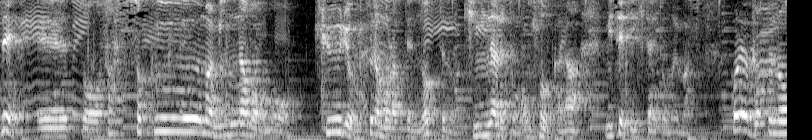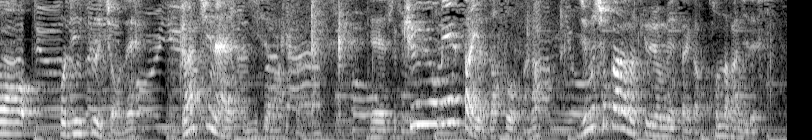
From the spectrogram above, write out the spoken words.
で、えーと、早速、まあ、みんなももう給料いくらもらってんの？っていうのが気になると思うから見せていきたいと思います。これ僕の個人通帳ねガチなやつ見せますからね。えーと、給与明細を出そうかな。事務所からの給与明細がこんな感じです。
